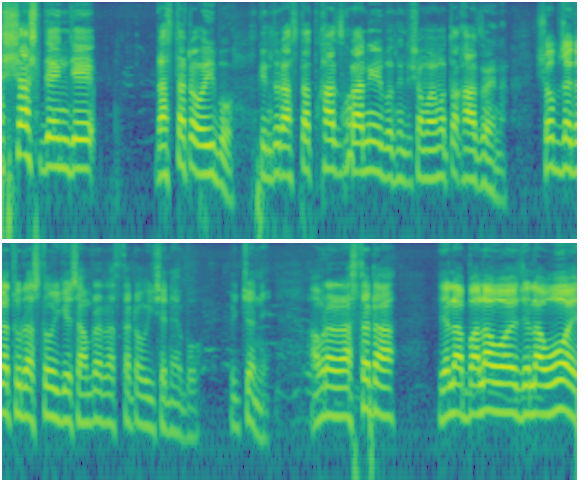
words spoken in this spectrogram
আশ্বাস দেন যে রাস্তাটা হইব কিন্তু রাস্তাত কাজ করা নিয়ে হইব কিন্তু সময় মতো কাজ হয় না সব জায়গা তো রাস্তা হয়ে গেছে আমরা রাস্তাটা হইছে নেব বুঝছেন নি? আমরা রাস্তাটা জেলা বালা হয় জেলা হয়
